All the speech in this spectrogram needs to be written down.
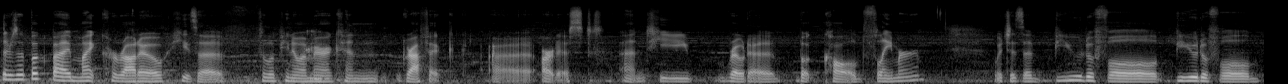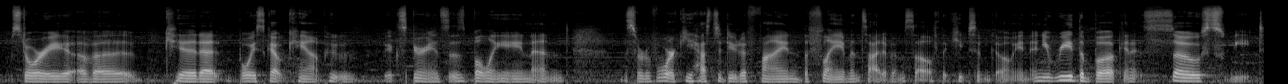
There's a book by Mike Curato. He's a Filipino American graphic uh, artist, and he wrote a book called Flamer, which is a beautiful, beautiful story of a kid at Boy Scout camp who experiences bullying and the sort of work he has to do to find the flame inside of himself that keeps him going. And you read the book, and it's so sweet.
